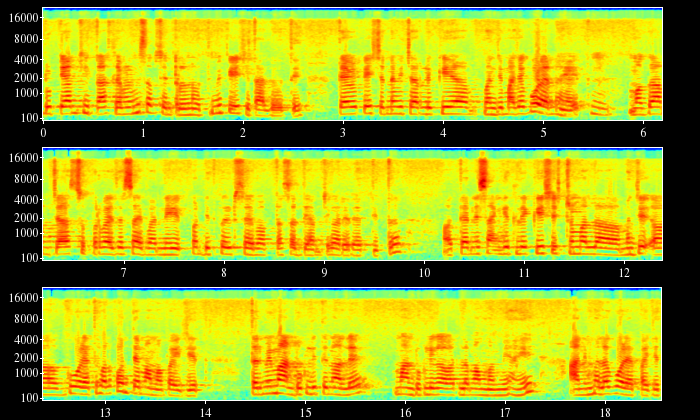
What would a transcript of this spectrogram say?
ड्युटी आमची इथं असल्यामुळे मी सब सेंटरला नव्हते मी पेशीत आले होते. त्यावेळी पेशंटने विचारले की म्हणजे माझ्या गोळ्या नाही आहेत. मग आमच्या सुपरवायझर साहेबांनी पंडित परीट साहेब आता सध्या आमचे कार्यरत तिथं त्यांनी सांगितले की सिस्टर मला म्हणजे गोळ्या तुम्हाला कोणत्या मामा पाहिजेत? तर मी मांडुकलीतून आले. मांडुकली गावातला मामा मी आहे. आणि मला गोळ्या पाहिजेत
